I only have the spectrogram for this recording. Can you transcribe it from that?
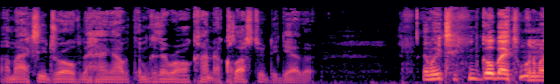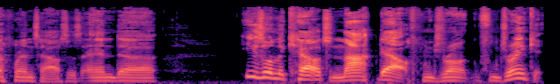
Um, I actually drove to hang out with them because they were all kind of clustered together. And we t- go back to one of my friend's houses and uh, he's on the couch knocked out from drunk from drinking.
